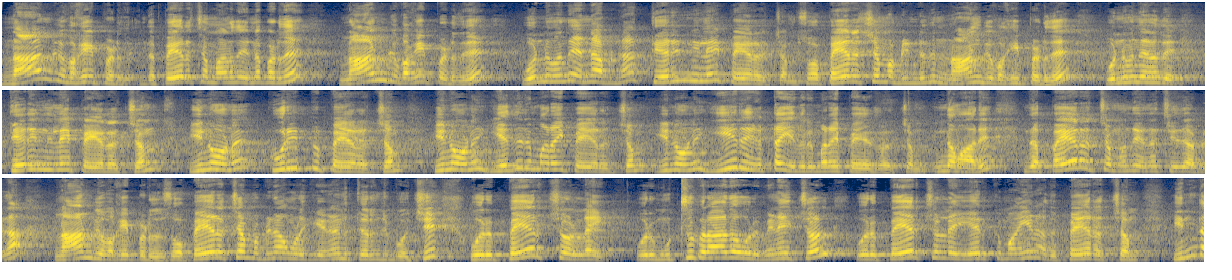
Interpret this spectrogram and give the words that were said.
நான்கு வகைப்படுது. இந்த பேரச்சமானது என்ன படுது? நான்கு வகைப்படுது. ஒன்று வந்து என்ன அப்படின்னா தெரிநிலை பெயரச்சம். ஸோ பெயரச்சம் அப்படின்றது நான்கு வகைப்படுது. ஒன்று வந்து என்னது? தெரிநிலை பெயரச்சம் இன்னொன்று குறிப்பு பெயரச்சம் இன்னொன்று எதிர்மறை பெயரச்சம் இன்னொன்று ஈறுகட்ட எதிர்மறை பெயரச்சம். இந்த மாதிரி இந்த பெயரச்சம் வந்து என்ன செய்யுது அப்படின்னா நான்கு வகைப்படுது. ஸோ பெயரச்சம் அப்படின்னா உங்களுக்கு என்னென்னு தெரிஞ்சு போச்சு. ஒரு பெயர் சொல்லை ஒரு முற்றுபெறாத ஒரு வினைச்சொல் ஒரு பெயர் சொல்லை ஏற்குமாயின் அது பெயரச்சம். இந்த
